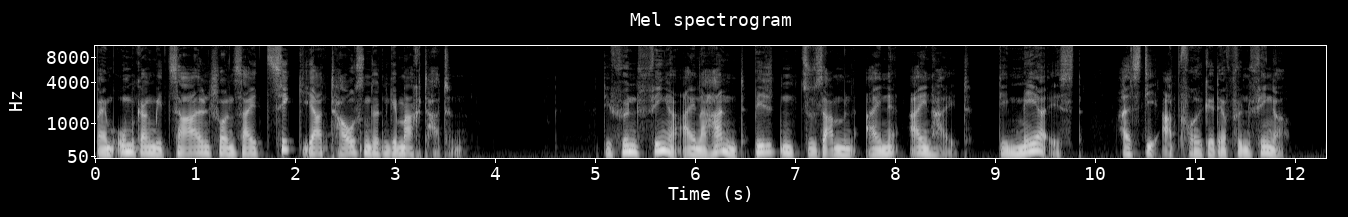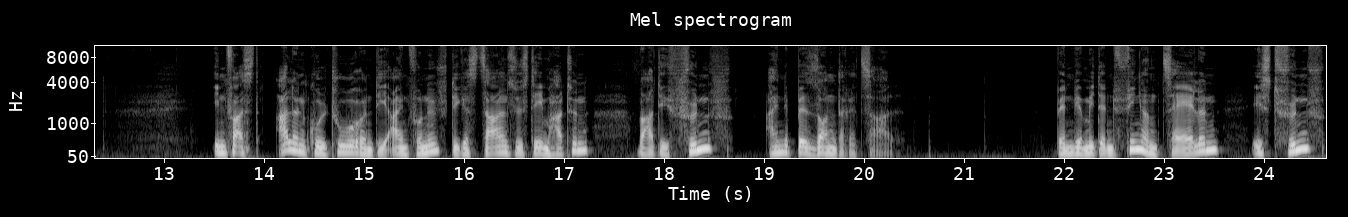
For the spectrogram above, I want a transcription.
beim Umgang mit Zahlen schon seit zig Jahrtausenden gemacht hatten. Die fünf Finger einer Hand bilden zusammen eine Einheit, die mehr ist als die Abfolge der fünf Finger. In fast allen Kulturen, die ein vernünftiges Zahlensystem hatten, war die 5 eine besondere Zahl. Wenn wir mit den Fingern zählen, ist fünf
